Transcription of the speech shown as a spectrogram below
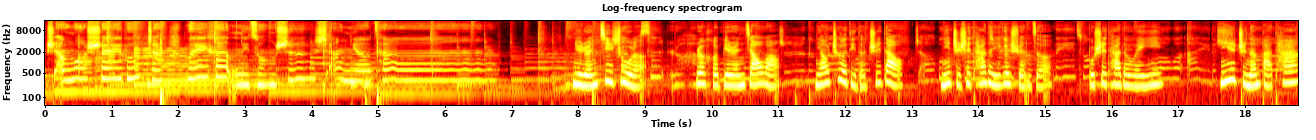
让我睡不着。为何你总是想要他？女人记住了，若和别人交往，你要彻底的知道，你只是他的一个选择，不是他的唯一。你也只能把他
